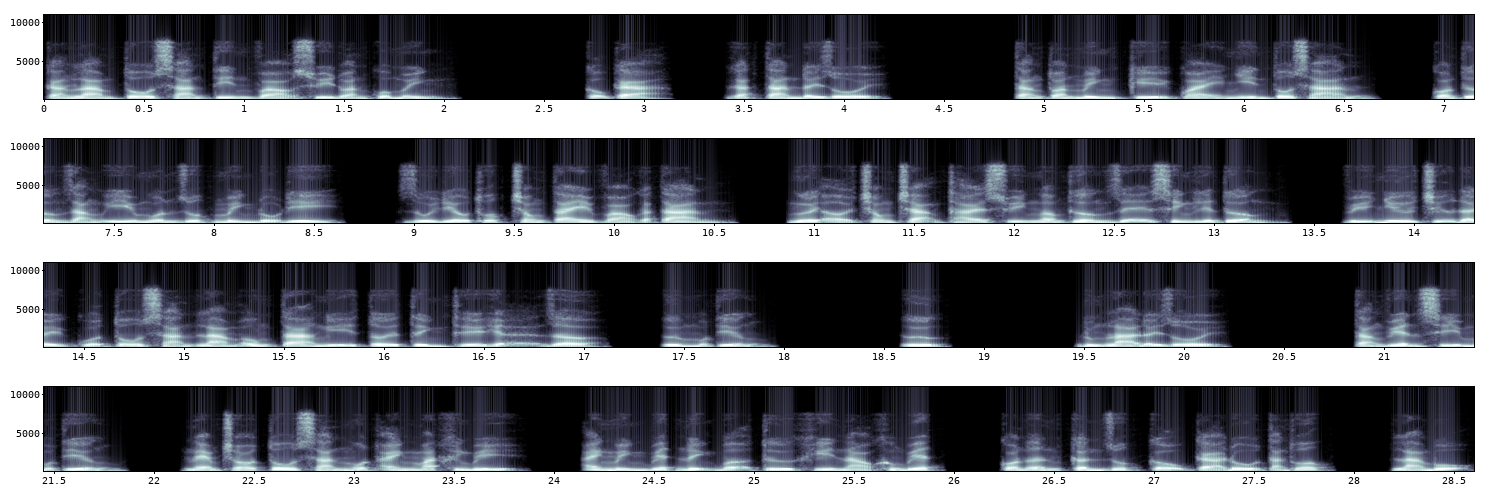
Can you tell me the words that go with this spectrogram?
càng làm Tô Sán tin vào suy đoán của mình. Cậu cả, gạt tàn đầy rồi. Tăng Toàn mình kỳ quái nhìn Tô Sán, còn tưởng rằng y muốn giúp mình đổ đi, dúi điếu thuốc trong tay vào gạt tàn, người ở trong trạng thái suy ngẫm thường dễ sinh liên tưởng, ví như chữ đầy của Tô Sán làm ông ta nghĩ tới tình thế hiện giờ, ừ một tiếng. Ừ, đúng là đầy rồi. Tăng viên xì một tiếng, ném cho Tô Sán một ánh mắt khinh bỉ, anh mình biết định bợ từ khi nào không biết, còn ân cần giúp cậu cả đổ tàn thuốc, làm bộ.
